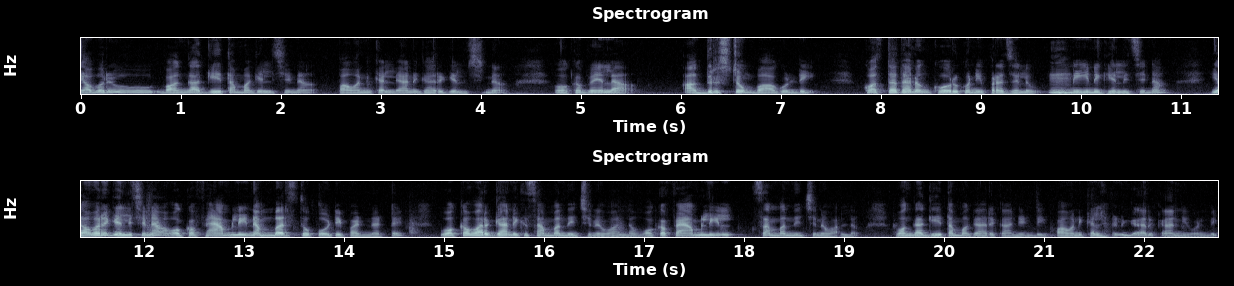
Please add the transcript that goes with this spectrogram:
ఎవరు వంగా గీతమ్మ గెలిచినా పవన్ కళ్యాణ్ గారు గెలిచినా ఒకవేళ అదృష్టం బాగుండి కొత్తదనం కోరుకుని ప్రజలు. నేను గెలిచినా ఎవరు గెలిచినా ఒక ఫ్యామిలీ నంబర్స్తో పోటీ పడినట్టే ఒక వర్గానికి సంబంధించిన వాళ్ళం ఒక ఫ్యామిలీకి సంబంధించిన వాళ్ళం. వంగ గీతమ్మ గారు కానివ్వండి పవన్ కళ్యాణ్ గారు కానివ్వండి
